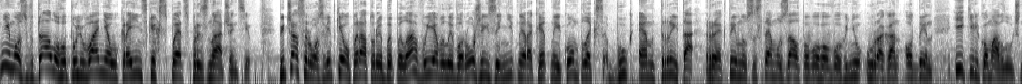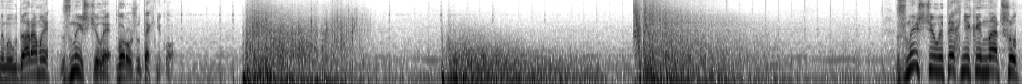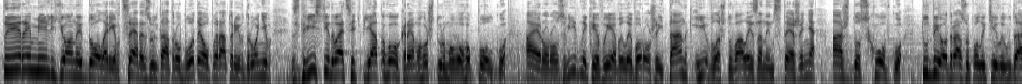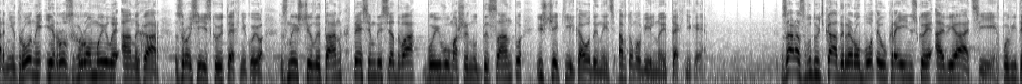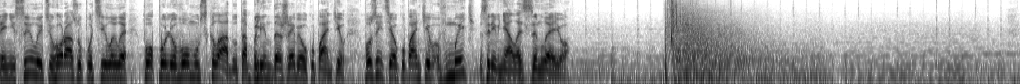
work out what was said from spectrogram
Почнімо з вдалого полювання українських спецпризначенців. Під час розвідки оператори БПЛА виявили ворожий зенітний ракетний комплекс Бук М3 та реактивну систему залпового вогню Ураган 1 і кількома влучними ударами знищили ворожу техніку. Знищили техніки на 4 мільйони доларів. Це результат роботи операторів дронів з 225-го окремого штурмового полку. Аеророзвідники виявили ворожий танк і влаштували за ним стеження аж до сховку. Туди одразу полетіли ударні дрони і розгромили ангар з російською технікою. Знищили танк Т-72, бойову машину десанту і ще кілька одиниць автомобільної техніки. Зараз будуть кадри роботи української авіації. Повітряні сили цього разу поцілили по польовому складу та бліндажеві окупантів. Позиція окупантів вмить зрівнялась з землею.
